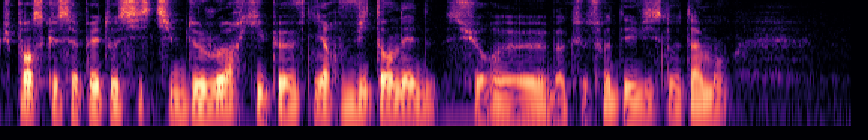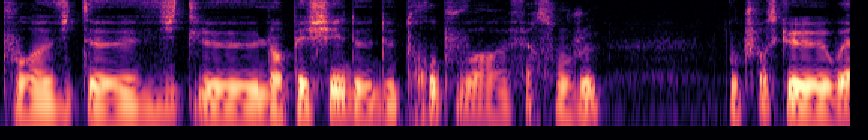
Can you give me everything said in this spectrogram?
Je pense que ça peut être aussi ce type de joueur qui peuvent venir vite en aide sur bah, que ce soit Davis notamment pour vite, vite l'empêcher de, trop pouvoir faire son jeu. Donc je pense que ouais,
